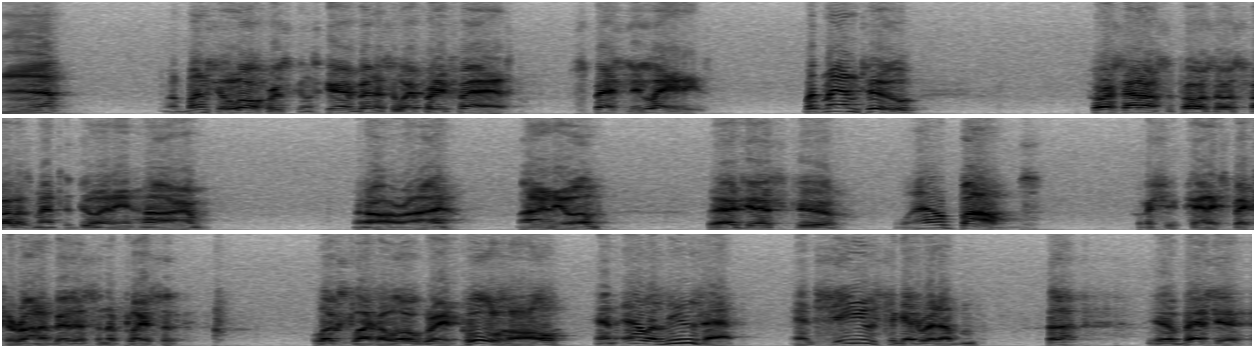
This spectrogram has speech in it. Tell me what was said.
Yep. A bunch of loafers can scare business away pretty fast, especially ladies. But men, too. Of course, I don't suppose those fellas meant to do any harm. They're all right. I knew them. They're just, uh, well, bums. Of course, you can't expect to run a business in a place that looks like a low-grade pool hall. And Ella knew that. And she used to get rid of them. you betcha.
